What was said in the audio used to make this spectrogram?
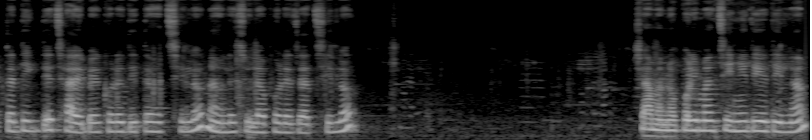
একটা দিক দিয়ে ছাই বের করে দিতে হচ্ছিল, নাহলে চুলা পড়ে যাচ্ছিল। সামান্য পরিমাণ চিনি দিয়ে দিলাম।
